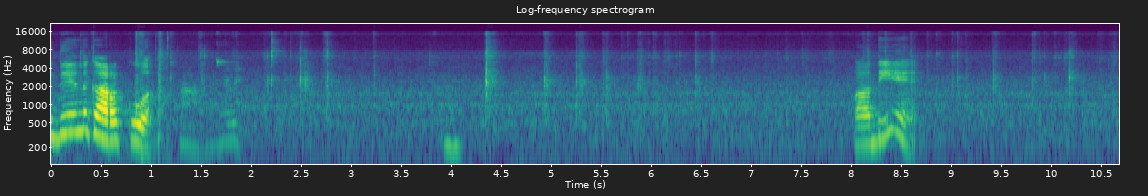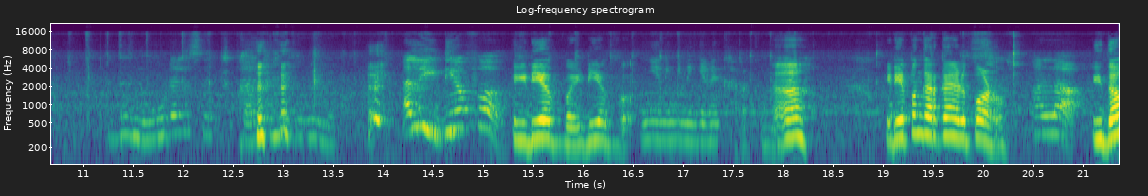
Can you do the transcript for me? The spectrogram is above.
ഇതേന്ന് കറക്കുക പതിയെ. ഇത് നൂഡിൽസ് ഇടിയപ്പം ഇടിയപ്പം. ഇടിയപ്പം കറക്കാൻ എളുപ്പമാണോ ഇതോ?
